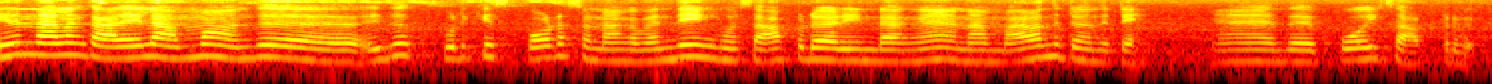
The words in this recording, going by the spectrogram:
இருந்தாலும் காலையில் அம்மா வந்து இது குடிக்க போட சொன்னாங்க. வெந்தயம் சாப்பிடு அப்படின்றாங்க நான் மறந்துட்டு வந்துட்டேன். இதை போய் சாப்பிட்ருவேன்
